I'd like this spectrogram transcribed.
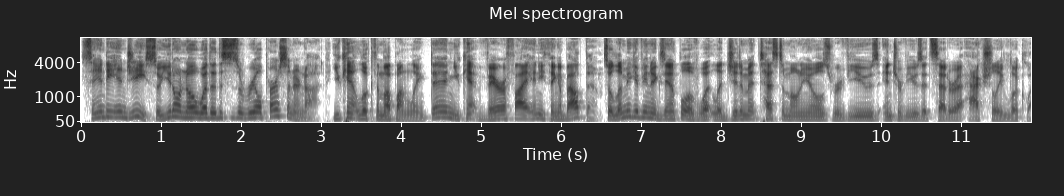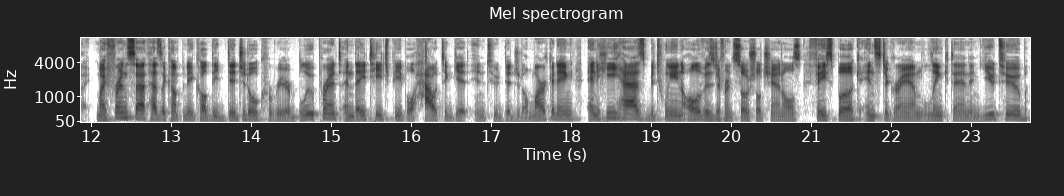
Sandy NG. So you don't know whether this is a real person or not. You can't look them up on LinkedIn. You can't verify anything about them. So let me give you an example of what legitimate testimonials, reviews, interviews, etc. actually look like. My friend Seth has a company called the Digital Career Blueprint, and they teach people how to get into digital marketing. And he has between all of his different social channels, Facebook, Instagram, LinkedIn, and YouTube,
